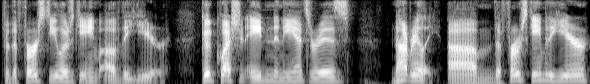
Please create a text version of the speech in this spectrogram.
for the first Steelers game of the year?" Good question, Aiden, and the answer is not really. Um, the first game of the year,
